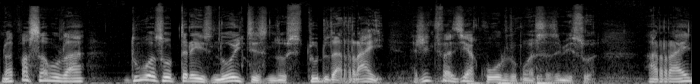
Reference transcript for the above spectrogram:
nós passamos lá duas ou três noites no estudo da RAI. A gente fazia acordo com essas emissoras. A RAI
